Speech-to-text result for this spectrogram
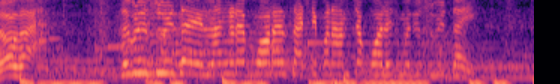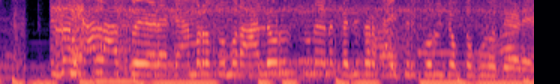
हो का? सगळी सुविधा आहे. लंगड्या पोरांसाठी पण आमच्या कॉलेजमध्ये सुविधा आहे. असतो येड्या. कॅमेरा समोर आल्यावरच तू नाही ना कधी तर काहीतरी करू शकतो गुण येड्या.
